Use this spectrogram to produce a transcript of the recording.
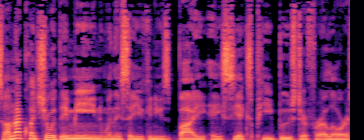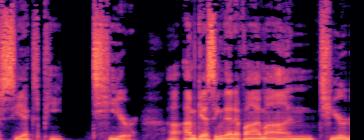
so I'm not quite sure what they mean when they say you can use buy a CXP booster for a lower CXP tier. Uh, I'm guessing that if I'm on tier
